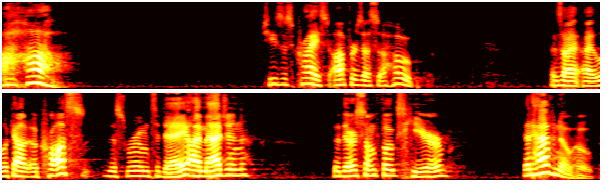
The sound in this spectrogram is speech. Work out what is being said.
Aha! Jesus Christ offers us a hope. As I, I look out across this room today, I imagine that there are some folks here that have no hope,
